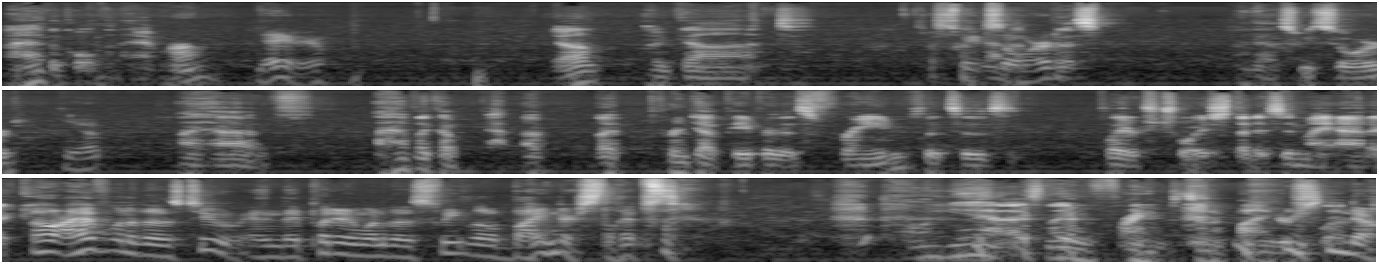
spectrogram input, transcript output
I have a golden hammer. Yeah, you do. Yep. I got A sweet I got a- sword. a s- I got a sweet sword. Yep. I have I have like a, a, a printout paper that's framed that says player's choice that is in my attic. Oh, I have one of those too, and they put it in one of those sweet little binder slips. Oh, yeah, it's not even framed; it's in a binder slip. no.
